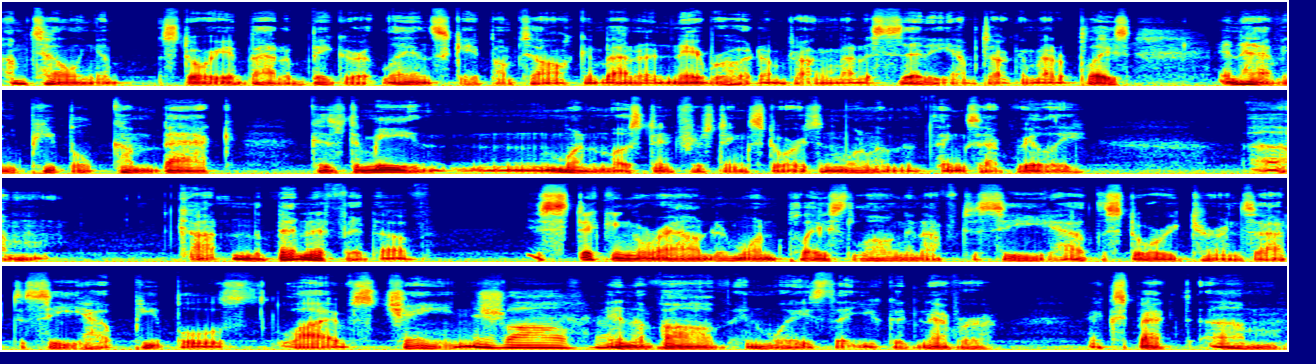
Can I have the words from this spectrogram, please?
I'm telling a story about a bigger landscape. I'm talking about a neighborhood. I'm talking about a city. I'm talking about a place, and having people come back. Because to me, one of the most interesting stories and one of the things I've really um, gotten the benefit of is sticking around in one place long enough to see how the story turns out, to see how people's lives change, Evolve, and evolve in ways that you could never expect. Um,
